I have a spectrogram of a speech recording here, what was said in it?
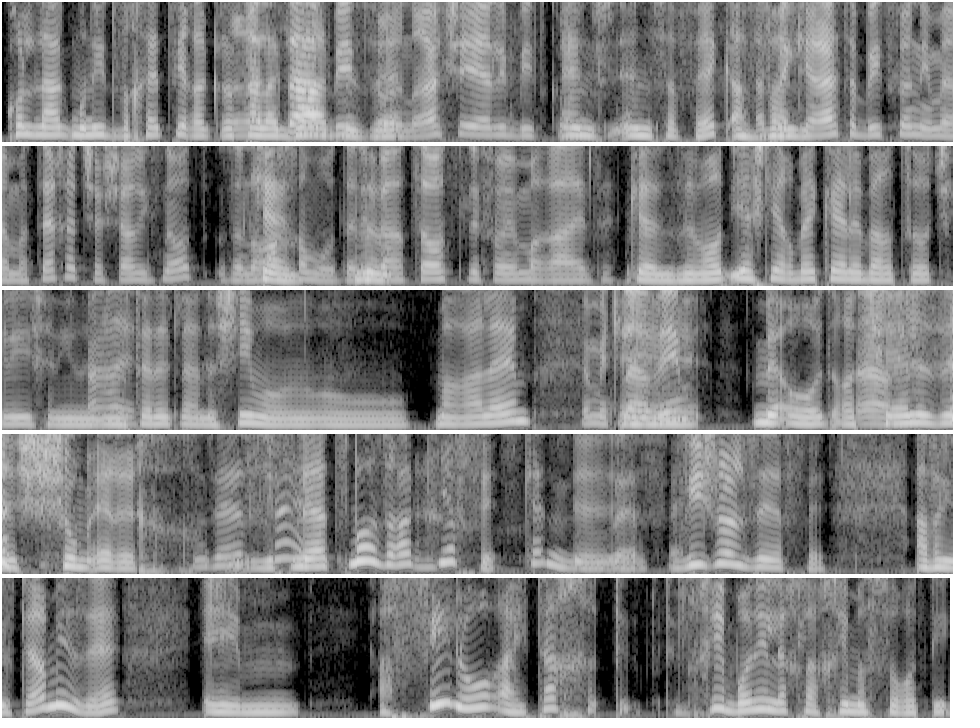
כל נהג מונית וחצי רק רצה לגעת בזה. ביטקוין, רק שיהיה לי ביטקוין. אין, אין ספק, את אבל... מכירה את הביטקוינים מהמתכת שאפשר לקנות? זה נורא כן, חמוד. זה- אני בהרצאות לפעמים מראה את זה. כן, זה מאוד, יש לי הרבה כאלה בהרצאות שלי, שאני אה. נותנת לאנשים או, או מראה להם. ומתלהבים? אה, מאוד, רק אה. שאין לזה שום ערך. זה יפה. בפני עצמו, זה רק יפה. כן. visual זה יפה. אבל יותר מזה, אפילו הייתה, תלכי, בוא נלך להכי מסורתי.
